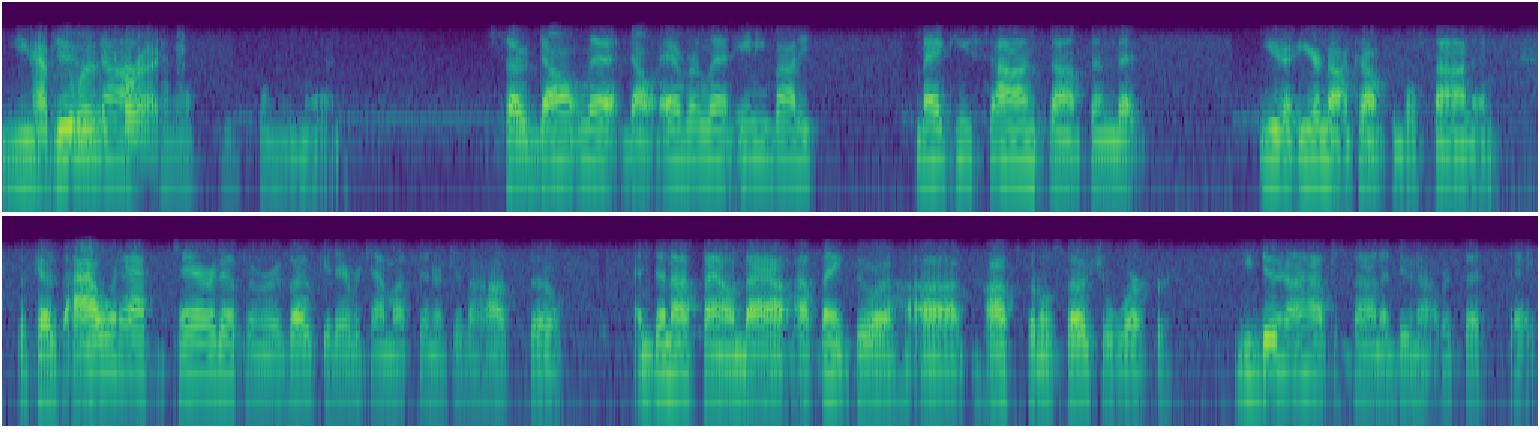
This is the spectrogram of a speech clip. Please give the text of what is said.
You Absolutely do not correct. have to sign one. So don't let don't ever let anybody make you sign something that you don't, you're not comfortable signing because I would have to tear it up and revoke it every time I sent her to the hospital. And then I found out, I think through a uh, hospital social worker, you do not have to sign a do not resuscitate.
